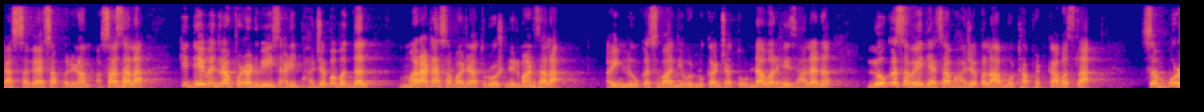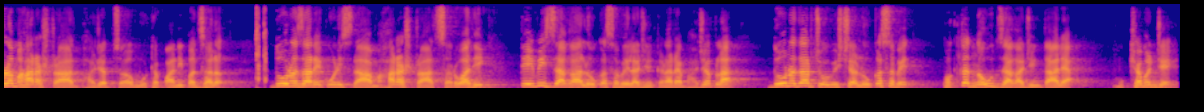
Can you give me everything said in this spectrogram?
या सगळ्याचा परिणाम असा झाला की देवेंद्र फडणवीस आणि भाजपबद्दल मराठा समाजात रोष निर्माण झाला. ऐन लोकसभा निवडणुकांच्या तोंडावर हे झाल्यानं लोकसभेत याचा भाजपला मोठा फटका बसला. संपूर्ण महाराष्ट्रात भाजपचं मोठं पानिपत झालं. दोन हजार एकोणीसला महाराष्ट्रात सर्वाधिक तेवीस जागा लोकसभेला जिंकणाऱ्या भाजपला दोन हजार चोवीसच्या लोकसभेत फक्त नऊच जागा जिंकता आल्या. मुख्य म्हणजे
